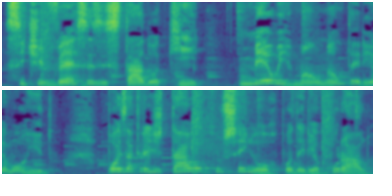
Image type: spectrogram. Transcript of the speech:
Se tivesses estado aqui, meu irmão não teria morrido, pois acreditavam que o Senhor poderia curá-lo.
